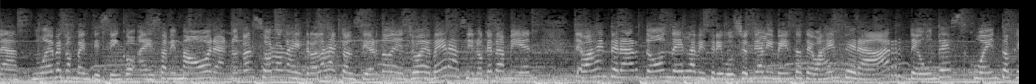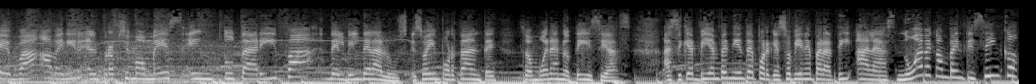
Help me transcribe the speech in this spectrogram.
las 9.25 a esa misma hora. No tan solo las entradas al concierto de Joe Vera, sino que también te vas a enterar dónde es la distribución de alimentos. Te vas a enterar de un descuento que va a venir el próximo mes en tu tarifa del bill de la luz. Eso es importante. Son buenas noticias. Así que bien pendiente porque eso viene para ti a las 9.25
